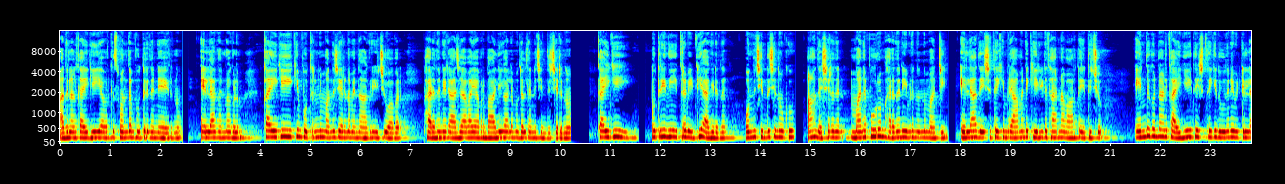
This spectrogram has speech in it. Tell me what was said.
അതിനാൽ കൈകിയെ അവർക്ക് സ്വന്തം പുത്രി തന്നെയായിരുന്നു. എല്ലാ നന്മകളും കൈകിയ്ക്കും പുത്രനും വന്നു ചേരണമെന്ന് ആഗ്രഹിച്ചു അവർ. ഭരതനെ രാജാവായി അവർ ബാല്യകാലം മുതൽ തന്നെ ചിന്തിച്ചിരുന്നു. കൈകി പുത്രി നീ ഇത്ര വിഡ്ഢിയാകരുത്. ഒന്ന് ചിന്തിച്ചു നോക്കൂ. ആ ദശരഥൻ മനഃപൂർവം ഭരതനെ ഇവിടെ നിന്നും മാറ്റി എല്ലാ ദേശത്തേക്കും രാമന്റെ കിരീടധാരണ വാർത്ത എത്തിച്ചു. എന്തുകൊണ്ടാണ് കൈകേയി ദേശത്തേക്ക് ദൂതനെ വിട്ടില്ല?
